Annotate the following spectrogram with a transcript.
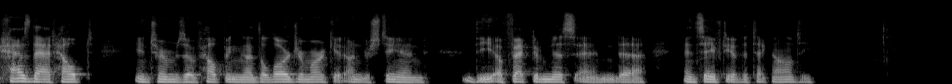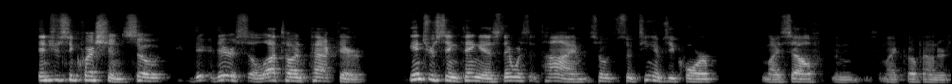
has that helped in terms of helping the larger market understand the effectiveness and uh, and safety of the technology? Interesting question. So there's a lot to unpack there. Interesting thing is there was a time, so so TMGcore, myself and my co-founders,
